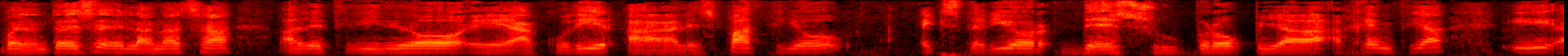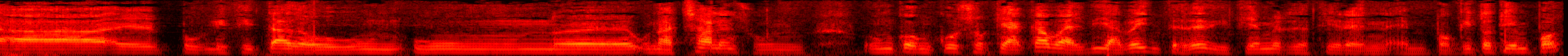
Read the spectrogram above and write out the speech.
Bueno, entonces eh, la NASA ha decidido eh, acudir al espacio exterior de su propia agencia y ha eh, publicitado un, un, eh, una challenge, un, un concurso que acaba el día 20 de diciembre, es decir, en, en poquito tiempo,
